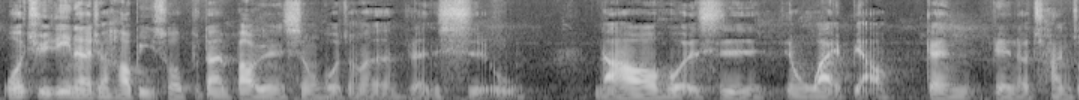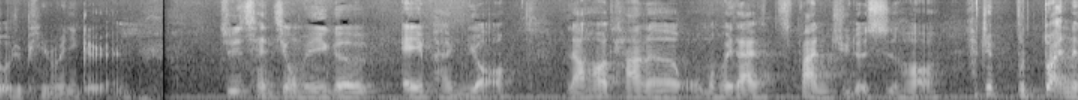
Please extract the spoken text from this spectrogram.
我举例呢，就好比说不断抱怨生活中的人事物，然后或者是用外表跟别人的穿着去评论一个人。就是曾经我们一个 A 朋友，然后他呢，我们会在饭局的时候，他就不断的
